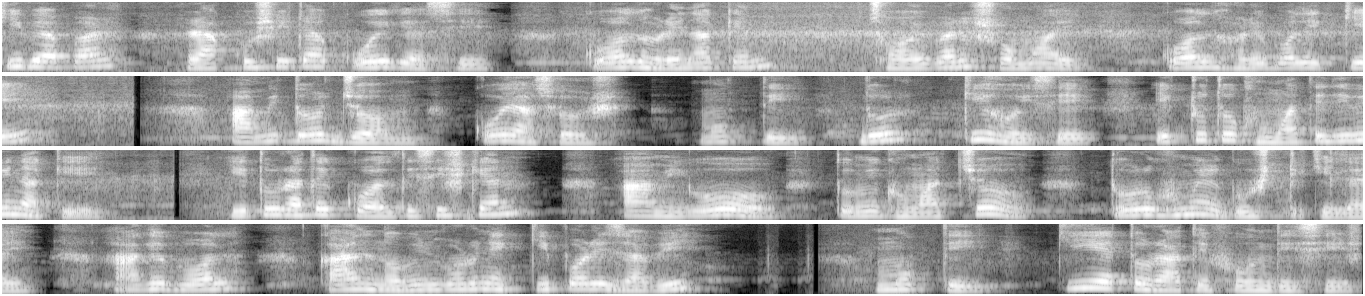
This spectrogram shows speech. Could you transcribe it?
কি ব্যাপার? রাক্ষসীটা কই গেছে? কল ধরে না কেন? ছয়বারের সময় কল ধরে বলে কে? আমি তোর জম, কই আসস মুক্তি, দূর, কি হয়েছে একটু তো ঘুমাতে দিবি নাকি? এ তো রাতে কল দিছিস কেন? আমি, ও, তুমি ঘুমাচ্ছ? তোর ঘুমের গোষ্ঠী কিলাই। আগে বল, কাল নবীনবরণে কি পরে যাবি? মুক্তি, কি এত রাতে ফোন দিছিস?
